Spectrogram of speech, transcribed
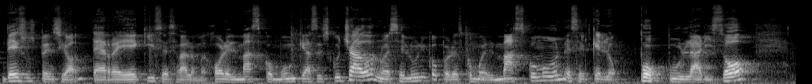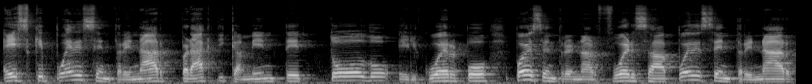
de suspensión? TRX es a lo mejor el más común que has escuchado, no es el único, pero es como el más común, es el que lo popularizó. Es que puedes entrenar prácticamente todo el cuerpo, puedes entrenar fuerza, puedes entrenar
